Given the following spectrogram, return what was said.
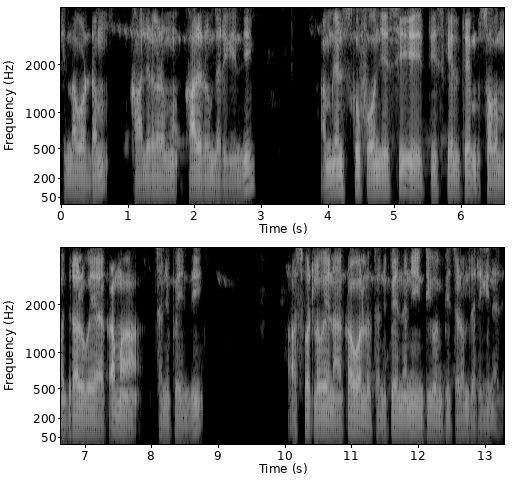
కింద పడడం కాలిరగడం కాలిరగడం జరిగింది. అంబులెన్స్కు ఫోన్ చేసి తీసుకెళ్తే సగం మధ్యరాలు పోయాక మా చనిపోయింది. హాస్పిటల్ పోయినాక వాళ్ళు చనిపోయిందని ఇంటికి పంపించడం జరిగినది.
